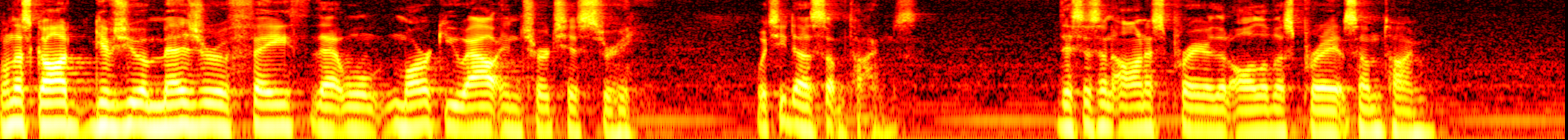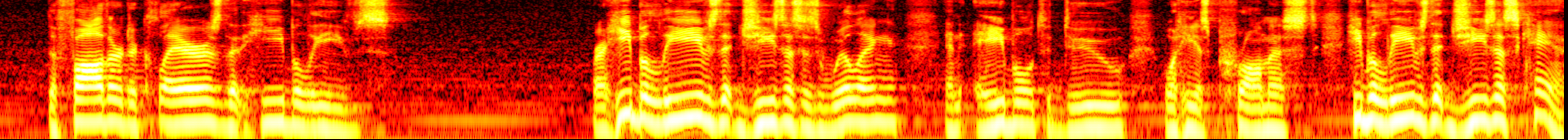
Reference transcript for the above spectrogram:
Unless God gives you a measure of faith that will mark you out in church history, which He does sometimes. This is an honest prayer that all of us pray at some time the Father declares that he believes. Right? He believes that Jesus is willing and able to do what he has promised. He believes that Jesus can.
